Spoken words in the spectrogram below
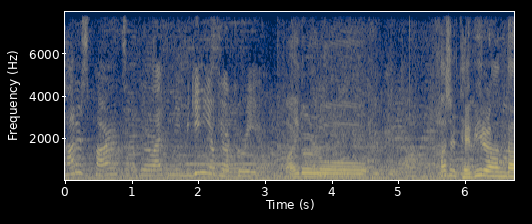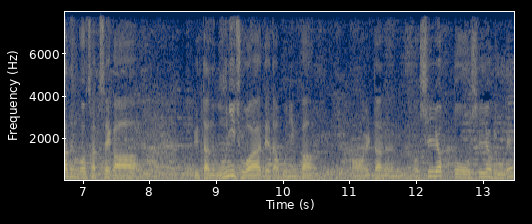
hardest part of your life in the beginning of your career? 아이돌로 사실 데뷔를 한다는 것 자체가 일단은 운이 좋아야 되다 보니까 어 일단은 뭐 실력도 실력인데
